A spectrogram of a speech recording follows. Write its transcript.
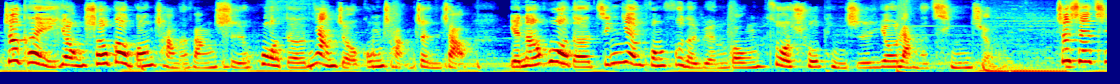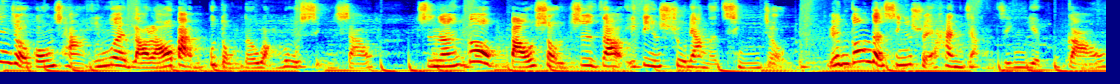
就可以用收购工厂的方式获得酿酒工厂证照，也能获得经验丰富的员工做出品质优良的清酒。这些清酒工厂因为老老板不懂得网络行销，只能够保守制造一定数量的清酒，员工的薪水和奖金也不高。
